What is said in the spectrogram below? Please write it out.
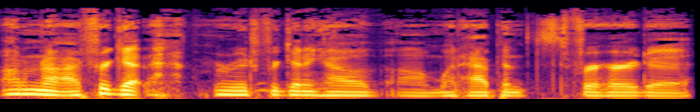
I don't know. I forget. I'm already forgetting how um, what happens for her to.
